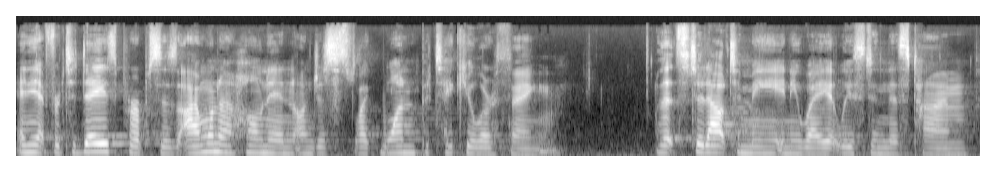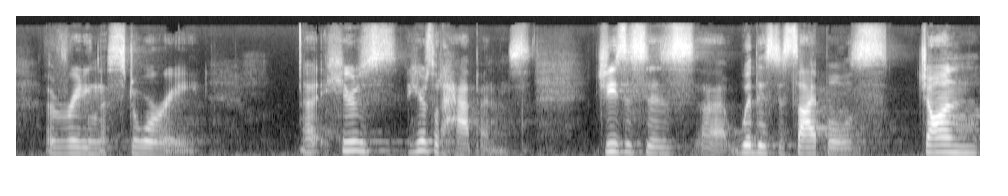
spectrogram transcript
And yet, for today's purposes, I want to hone in on just like one particular thing that stood out to me, anyway, at least in this time of reading the story. Uh, here's, here's what happens Jesus is uh, with his disciples John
